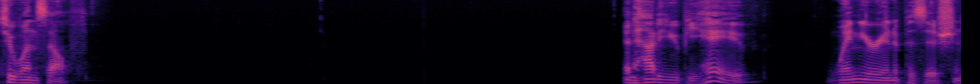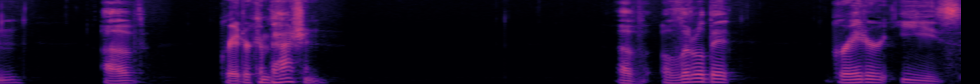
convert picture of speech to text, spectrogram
to oneself? And how do you behave when you're in a position of greater compassion, of a little bit greater ease?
